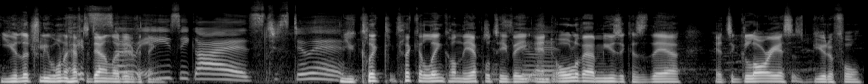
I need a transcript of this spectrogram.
You literally want to have it's to download so everything. easy, guys. Just do it. You click click a link on the Apple Just TV, and all of our music is there. It's glorious. It's beautiful.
